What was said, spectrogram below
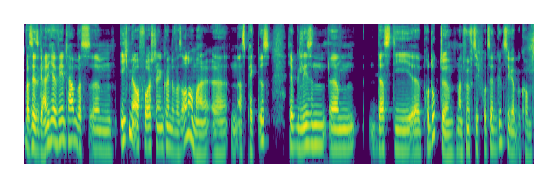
Was wir jetzt gar nicht erwähnt haben, was ähm, ich mir auch vorstellen könnte, was auch nochmal äh, ein Aspekt ist. Ich habe gelesen, ähm, dass die äh, Produkte man 50 Prozent günstiger bekommt.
